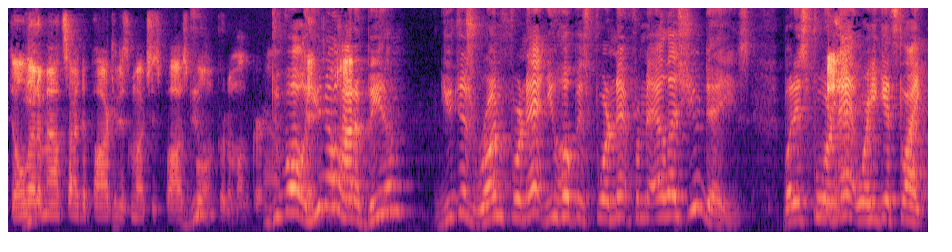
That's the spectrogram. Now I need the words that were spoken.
Don't you- let him outside the pocket as much as possible Du- and put him on the ground. Duvall, you know how to beat him. You just run Fournette, and you hope it's Fournette from the LSU days. But it's Fournette where he gets like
